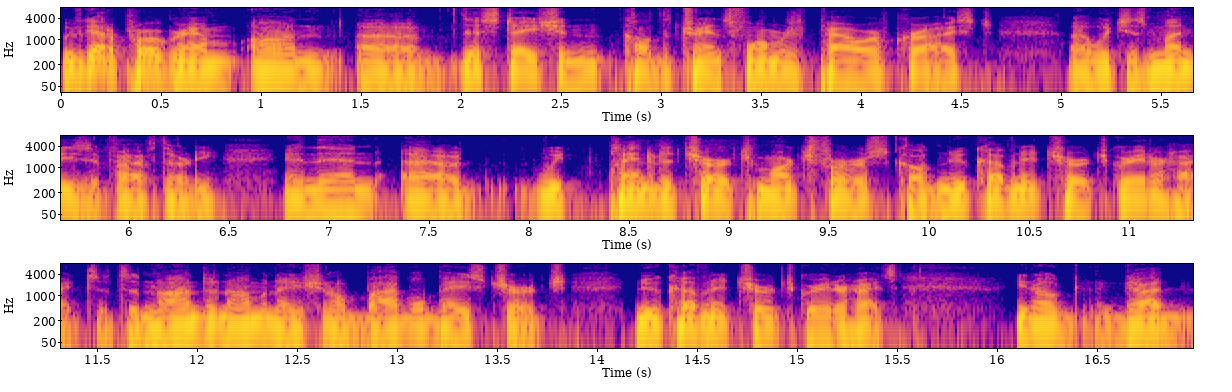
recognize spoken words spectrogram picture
We've got a program on uh, this station called the Transformative Power of Christ uh, which is Mondays at 5:30, and then uh, we planted a church March 1st called New Covenant Church Greater Heights. It's a non-denominational Bible-based church, New Covenant Church Greater Heights you know, God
